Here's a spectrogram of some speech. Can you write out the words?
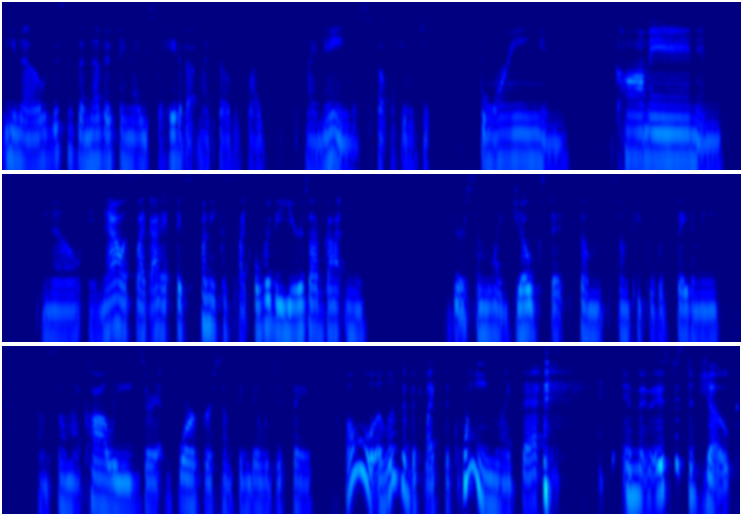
you know, this is another thing I used to hate about myself is like my name. I just felt like it was just boring and common and you know, and now it's like I it's funny cuz like over the years I've gotten there's some like jokes that some some people would say to me um, some of my colleagues or at work or something, they would just say, "Oh, Elizabeth, like the queen, like that," and then it's just a joke.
